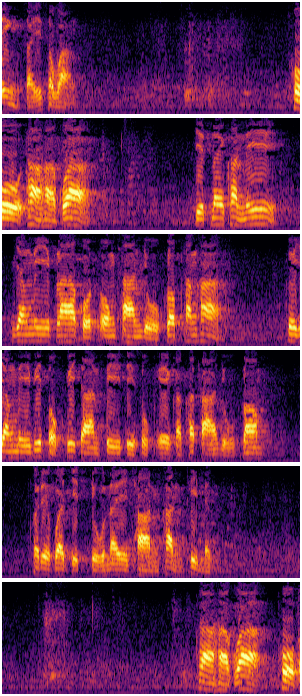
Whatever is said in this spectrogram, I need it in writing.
นิ่งใสสว่าง ผู้ถ้าหากว่า จิตในขั้นนี้ยังมีปรากฏองค์ฌานอยู่ครบทั้งห้า คือยังมีวิตกวิจารปีติสุขเอกคตาอยู่พร้อม ก็เรียกว่าจิตอยู่ในฌานขั้นที่หนึ่ง ถ้าหากว่าผู้ป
